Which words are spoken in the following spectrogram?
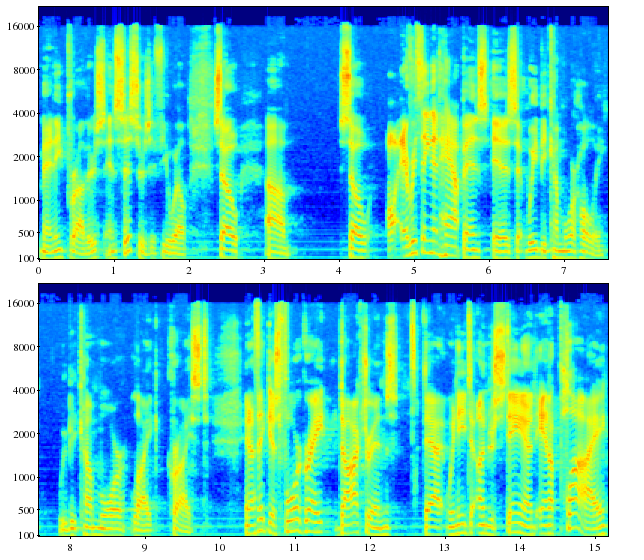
many brothers and sisters, if you will. So, um, so everything that happens is that we become more holy. We become more like Christ. And I think there's four great doctrines that we need to understand and apply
